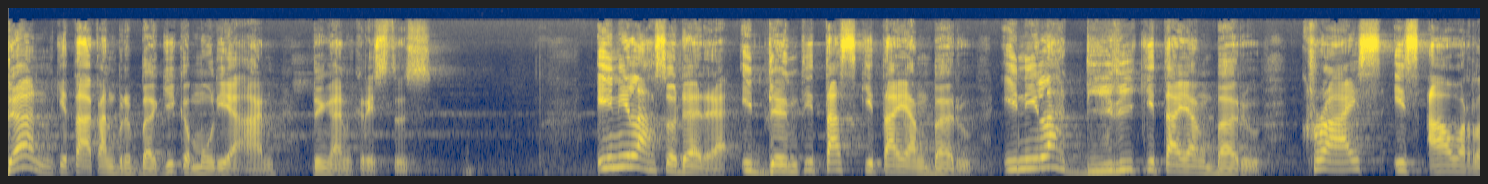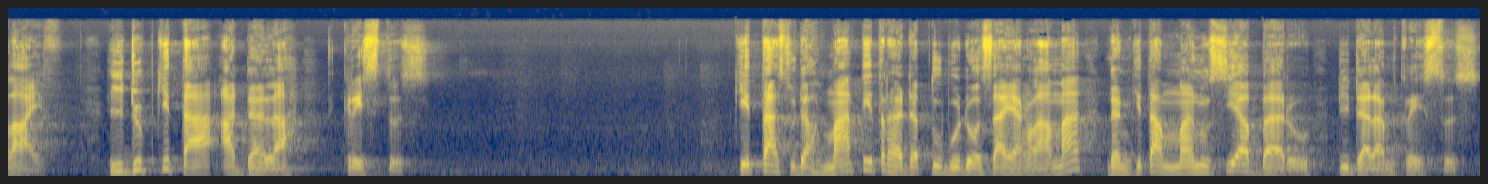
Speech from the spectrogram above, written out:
dan kita akan berbagi kemuliaan dengan Kristus. Inilah saudara identitas kita yang baru. Inilah diri kita yang baru. Christ is our life. Hidup kita adalah Kristus. Kita sudah mati terhadap tubuh dosa yang lama dan kita manusia baru di dalam Kristus.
